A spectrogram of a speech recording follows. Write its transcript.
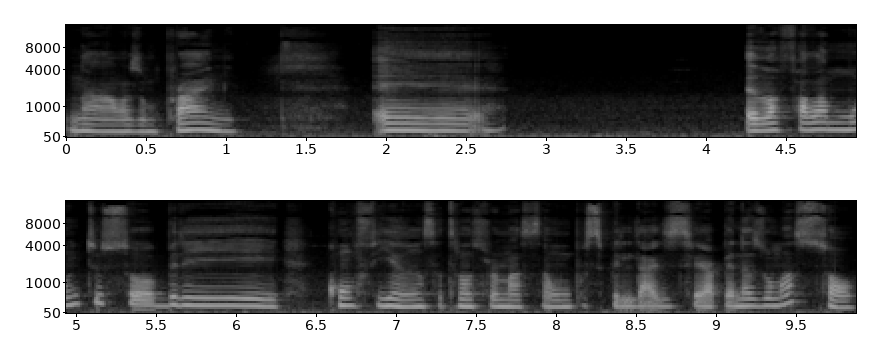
na Amazon Prime, é, ela fala muito sobre confiança, transformação, possibilidade de ser apenas uma só.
